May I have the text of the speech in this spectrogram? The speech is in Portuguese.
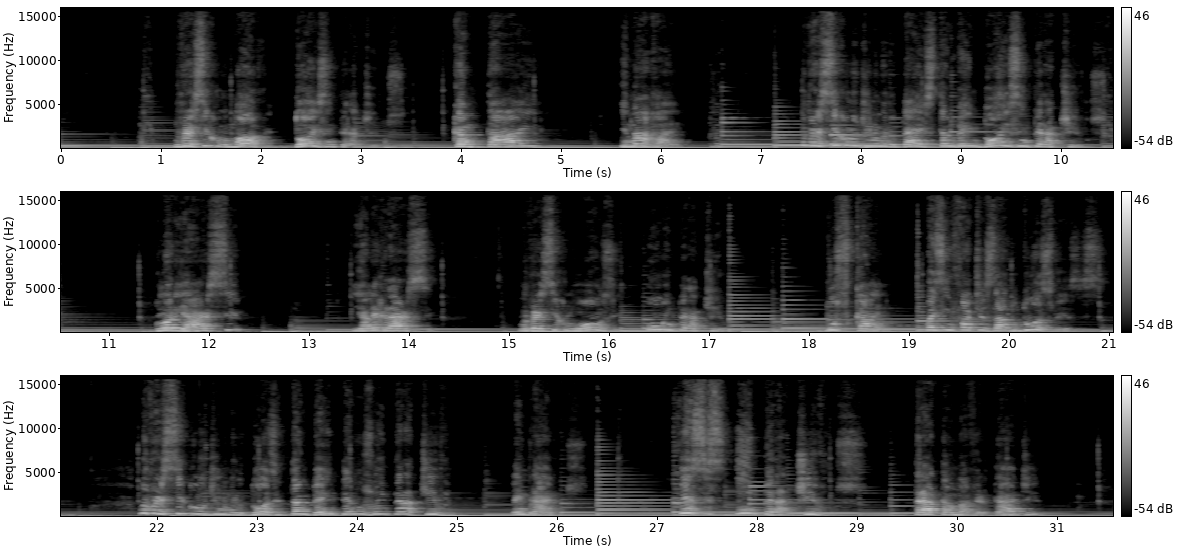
No versículo 9, dois imperativos: cantai e narrai. No versículo de número 10, também dois imperativos: gloriar-se e alegrar-se. No versículo 11, um imperativo: buscai, mas enfatizado duas vezes. No versículo de número 12 também temos um imperativo. Lembrai-vos. Esses imperativos tratam, na verdade,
